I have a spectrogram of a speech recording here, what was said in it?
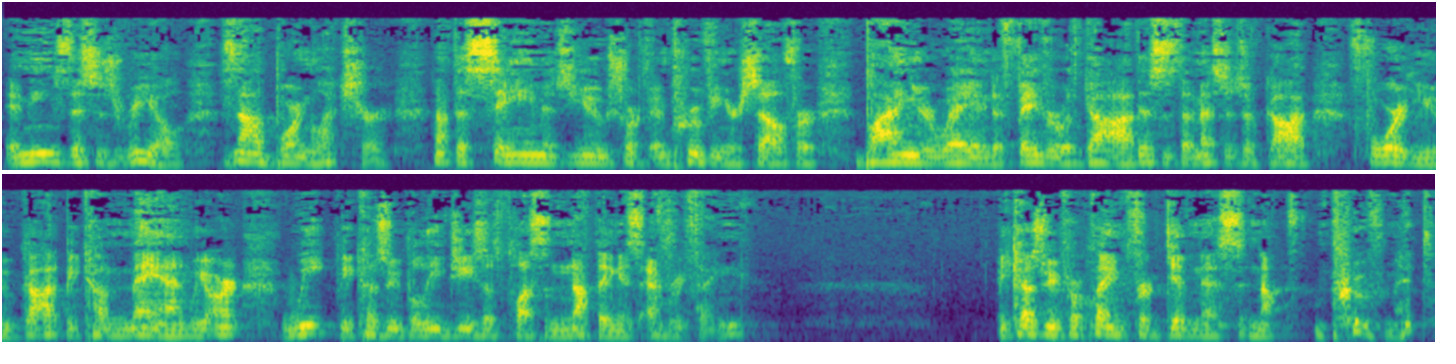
It means this is real. It's not a boring lecture. Not the same as you sort of improving yourself or buying your way into favor with God. This is the message of God for you. God become man. We aren't weak because we believe Jesus plus nothing is everything. Because we proclaim forgiveness and not improvement.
